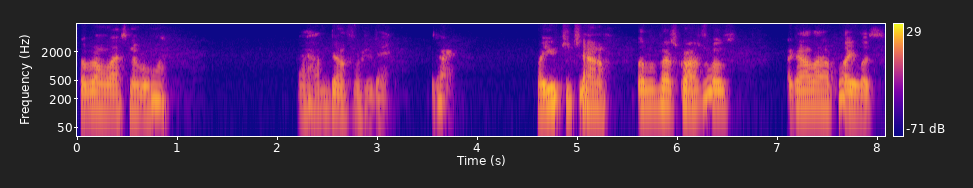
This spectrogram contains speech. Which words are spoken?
trouble don't last number one. I'm done for today. All right. My YouTube channel, Uplift Past Crossroads. I got a lot of playlists.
